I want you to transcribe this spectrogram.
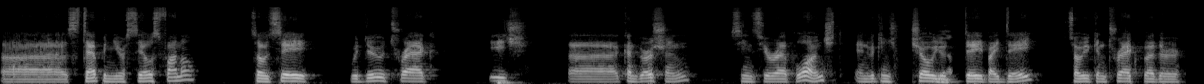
uh, step in your sales funnel. So say we do track each uh, conversion since your app launched, and we can show you yep. day by day, so you can track whether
